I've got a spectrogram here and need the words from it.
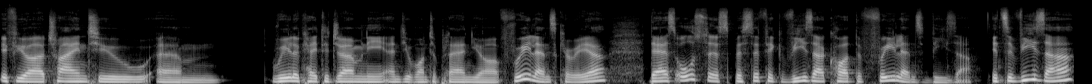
if you are trying to um, relocate to Germany and you want to plan your freelance career, there's also a specific visa called the freelance visa. It's a visa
